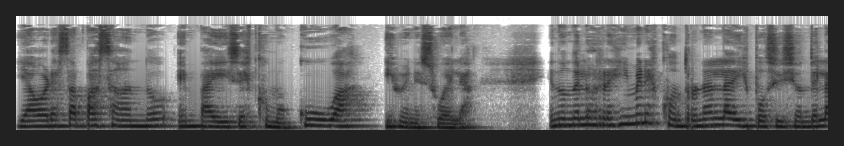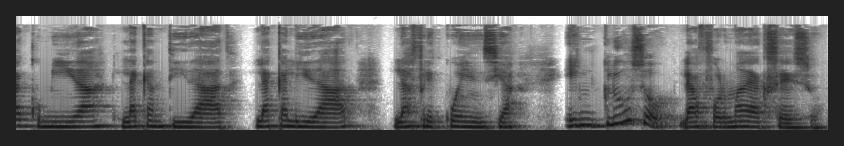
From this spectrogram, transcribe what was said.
y ahora está pasando en países como Cuba y Venezuela, en donde los regímenes controlan la disposición de la comida, la cantidad, la calidad, la frecuencia e incluso la forma de acceso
